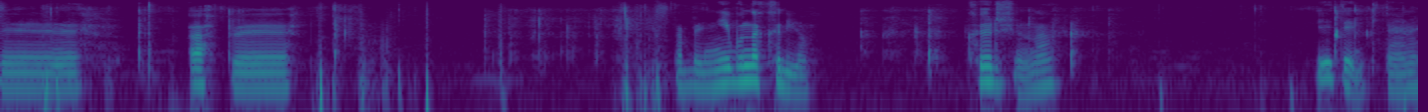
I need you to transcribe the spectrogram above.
Be. Ah be. Tabii niye bunda kırıyorum? Kır şunu. Yeter iki tane.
